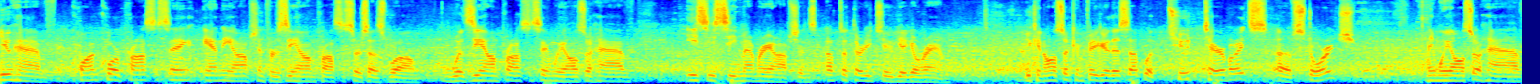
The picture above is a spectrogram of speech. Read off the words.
you have quad-core processing and the option for Xeon processors as well. With Xeon processing, we also have ECC memory options up to 32 gig of RAM. You can also configure this up with two terabytes of storage, and we also have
